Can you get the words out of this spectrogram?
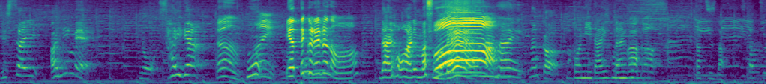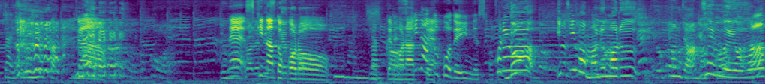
実際アニメの再現。うん。はい。やってくれるの？台本ありますおので、はい。なんかここに台本が二つだ。じゃあ一緒に見ようか。じゃあね好きなところをやってもらって。好きなとこでいいんですか？これどうなんだろう1話まるまる読んじゃいます。全部読まな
